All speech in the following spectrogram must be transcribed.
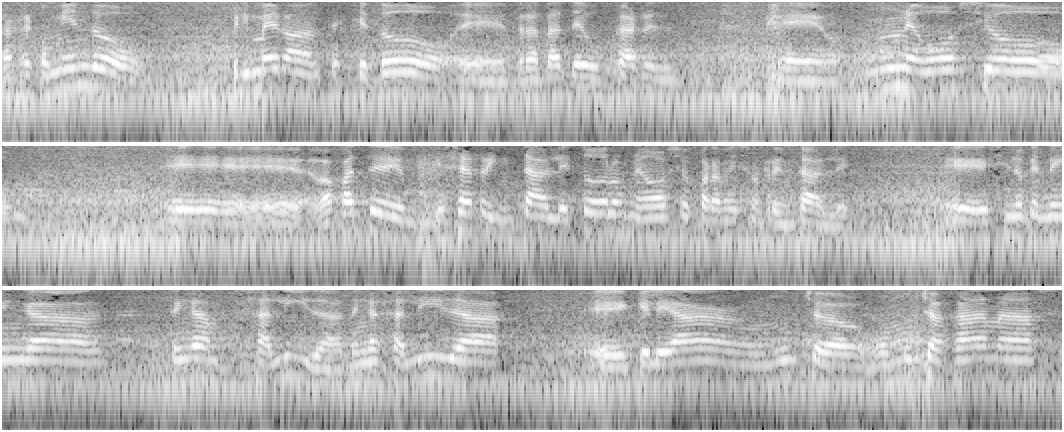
Eh, recomiendo primero, antes que todo, eh, tratar de buscar eh, un negocio, aparte de que sea rentable, todos los negocios para mí son rentables, sino que tenga, tenga salida, tenga salida, que le hagan muchas ganas.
